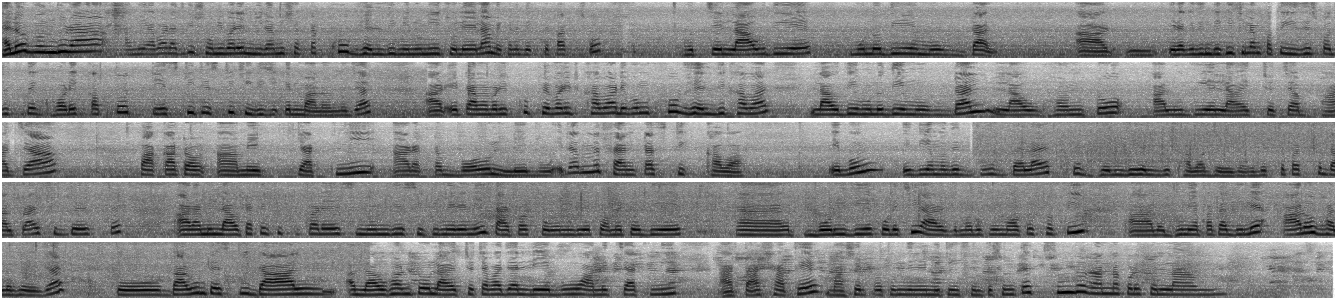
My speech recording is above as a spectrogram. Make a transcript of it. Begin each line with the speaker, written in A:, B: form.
A: Hello বন্ধুরা, আমি আবার আজকে শনিবারের নিরামিষ একটা খুব হেলদি মেনু নিয়ে চলে এলাম। এখানে দেখতে পাচ্ছ হচ্ছে লাউ দিয়ে, মূলো দিয়ে মুগ ডাল। আর এর আগের দিন দেখিয়েছিলাম কত ইজিয়েস্ট পদ্ধতিতে ঘরে কত টেস্টি টেস্টি চিলি চিকেন বানানো যায়। আর এটা আমার বাড়ির খুব ফেভারিট খাবার এবং খুব হেলদি খাবার। লাউ দিয়ে, মূলো দিয়ে মুগ ডাল, লাউ ঘন্ট, আলু দিয়ে লাউয়ের চোচা ভাজা, পাকা টম আমের চাটনি আর একটা বড় লেবু। এটা মানে ফ্যান্টাস্টিক খাওয়া। এবং এ দিয়ে আমাদের দুবেলায় খুব হেলদি হেলদি খাবার হয়ে যাবে। দেখতে পাচ্ছ, ডাল প্রায় সিদ্ধ এসছে। আর আমি লাউটাকে একটু কুকারে নুন দিয়ে সিটি মেরে নিই, তারপর ফোড়ন দিয়ে, টমেটো দিয়ে বড়ি দিয়ে করেছি। আর মধ্যে তুমি মটরশুঁটি আর ধনিয়া পাতা দিলে আরও ভালো হয়ে যায়। তো দারুণ টেস্টি ডাল লাউ ঘন্ট, লাউয়ের চোচা ভাজা, লেবু, আমের চাটনি, আর তার সাথে মাসের প্রথম দিনের মিটিং শুনতে শুনতে সুন্দর রান্না করে ফেললাম।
